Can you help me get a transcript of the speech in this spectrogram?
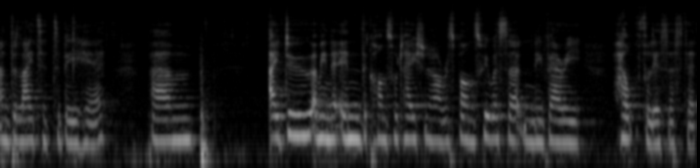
and delighted to be here. Um, I do, I mean, in the consultation and our response, we were certainly very helpfully assisted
